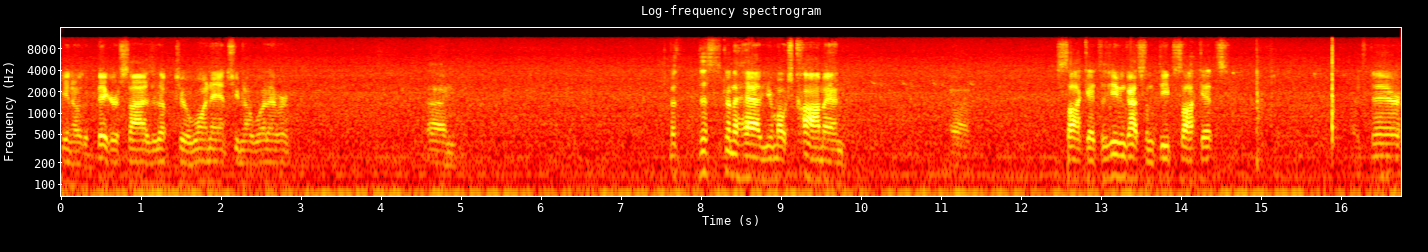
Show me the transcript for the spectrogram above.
You know, the bigger size is up to a one inch, you know, whatever. Um, but this is going to have your most common uh, sockets. It's even got some deep sockets right there.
